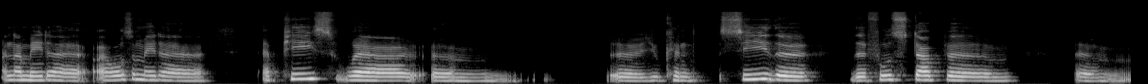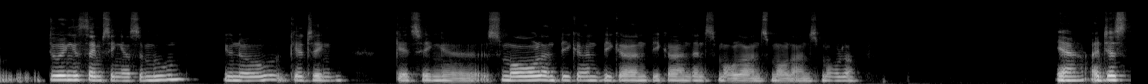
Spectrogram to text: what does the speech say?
and I made a I also made a a piece where um, uh, you can see the the full stop um, um, doing the same thing as the moon. You know, getting getting uh, small and bigger and bigger and bigger and then smaller and smaller and smaller. Yeah, I just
